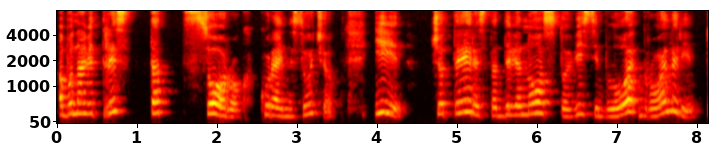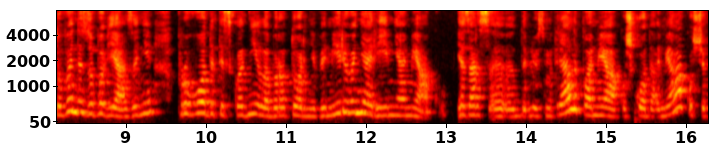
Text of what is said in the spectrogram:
або навіть 340 курей несучок і 498 бройлерів, то ви не зобов'язані проводити складні лабораторні вимірювання рівня аміаку. Я зараз е, дивлюсь матеріали по аміаку, шкода аміаку, щоб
